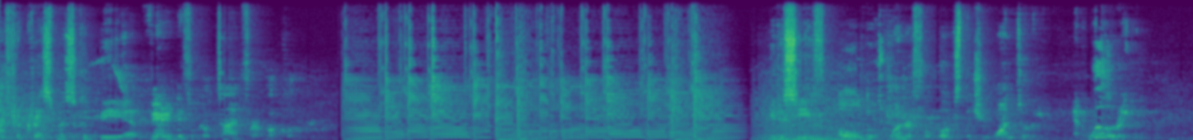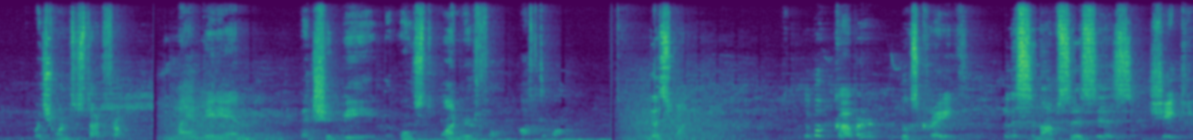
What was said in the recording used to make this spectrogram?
after Christmas could be a very difficult time for a book lover. You receive all those wonderful books that you want to read and will read. Which one to start from? In my opinion, that should be the most wonderful of them all. This one. The book cover looks great, but the synopsis is shaky.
